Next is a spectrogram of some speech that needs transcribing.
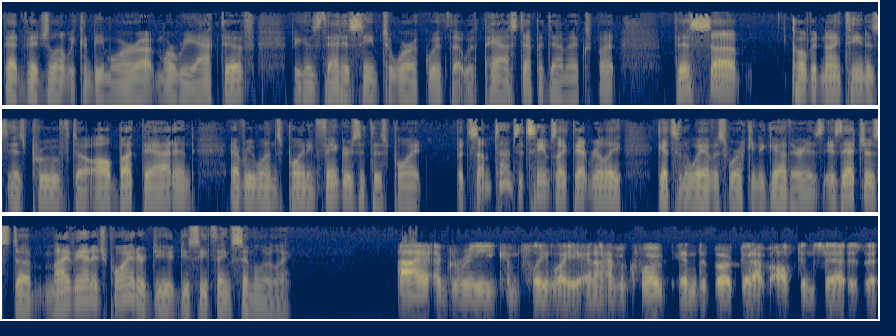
that vigilant. We can be more uh, more reactive because that has seemed to work with uh, with past epidemics. But this uh, COVID nineteen has has proved uh, all but that, and everyone's pointing fingers at this point. But sometimes it seems like that really gets in the way of us working together. Is is that just uh, my vantage point, or do you do you see things similarly? I agree completely. And I have a quote in the book that I've often said is that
